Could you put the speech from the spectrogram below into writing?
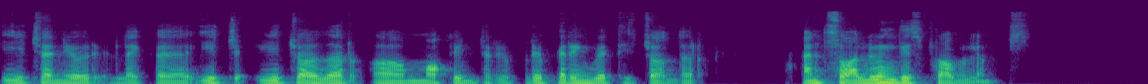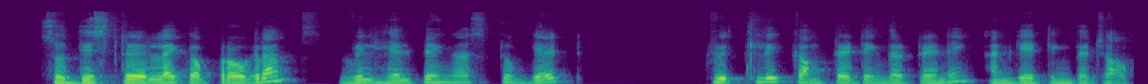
each and your like uh, each each other uh, mock interview preparing with each other and solving these problems. So this like a program will helping us to get quickly completing the training and getting the job.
